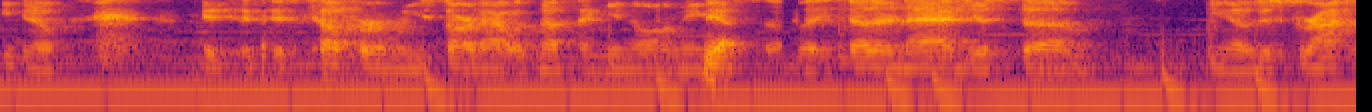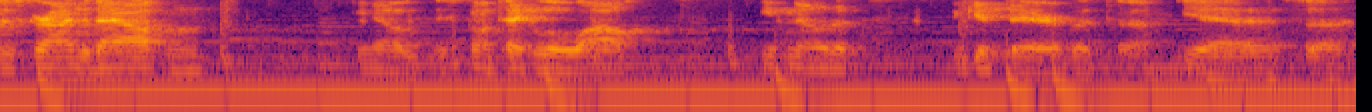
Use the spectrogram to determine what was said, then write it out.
you know, it's, it's, it's, tougher when you start out with nothing, you know what I mean? Yeah. So, but other than that, just, um, you know, just grind, just grind it out and, you know, it's going to take a little while, you know, to, to get there. But, uh, yeah, that's, uh,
